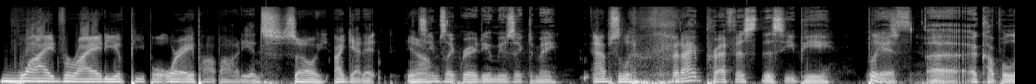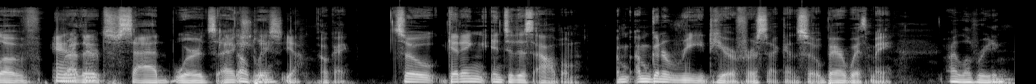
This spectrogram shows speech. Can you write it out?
wide variety of people or a pop audience. So I get it. You know, Seems like radio music to me. absolutely. But I preface this EP Please. with uh, a couple of rather sad words, actually. Oh, please, yeah. Okay. So, getting into this album, I'm, I'm going to read here for a second, so bear with me. I love reading.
